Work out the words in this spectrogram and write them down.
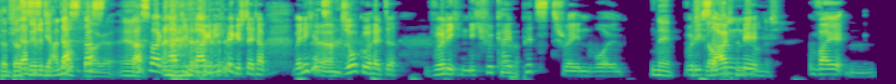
das, das, Das wäre die die- andere das- das- Frage. ja. Das war gerade die Frage, die ich mir gestellt habe. Wenn ich jetzt Ja. einen Joko hätte, würde ich nicht für Kai Ja. Pitts traden wollen. nee, würde ich glaub, sagen, nämlich nee. Weil Hm.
